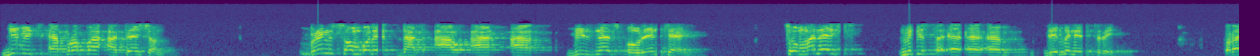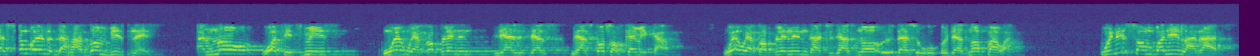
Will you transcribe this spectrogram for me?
give it a proper attention, bring somebody that are, are, are business oriented to manage minister, uh, uh, um, the ministry. But as somebody that has done business and know what it means when we are complaining there's, there's, there's cost of chemical, when we are complaining that there's no, there's, there's no power, we need somebody like that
